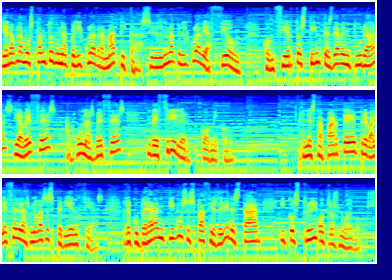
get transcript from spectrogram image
Ya no hablamos tanto de una película dramática, sino de una película de acción, con ciertos tintes de aventuras y a veces, algunas veces, de thriller cómico. En esta parte prevalecen las nuevas experiencias, recuperar antiguos espacios de bienestar y construir otros nuevos.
